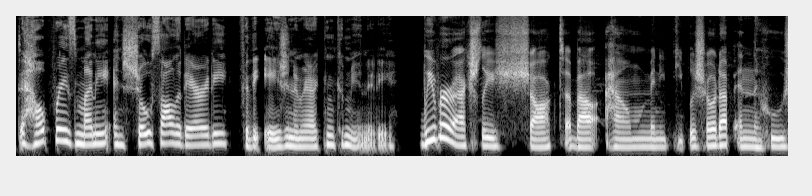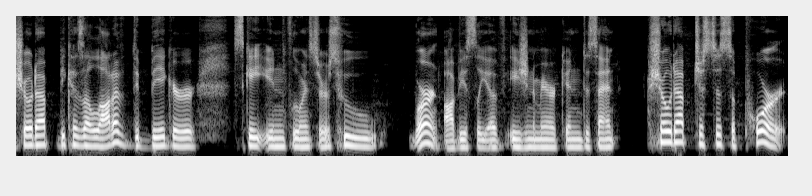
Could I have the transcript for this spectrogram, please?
to help raise money and show solidarity for the Asian American community. We were actually shocked about how many people showed up and who showed up because a lot of the bigger skate influencers who weren't obviously of Asian American descent showed up just to support.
